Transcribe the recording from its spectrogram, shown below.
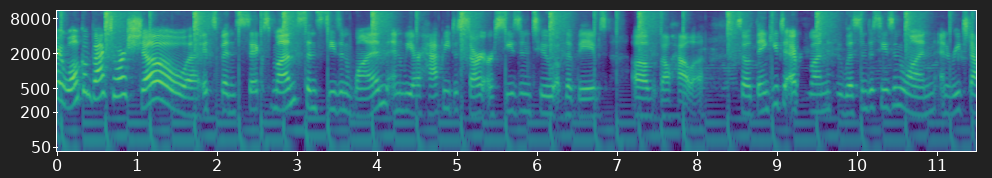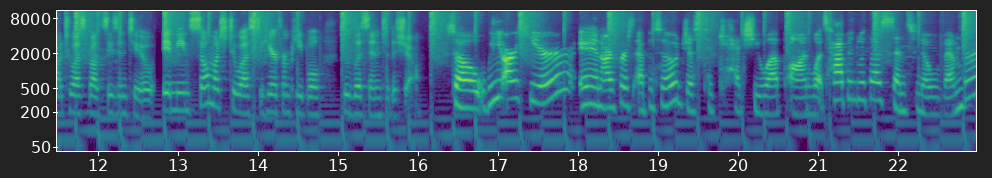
All right, welcome back to our show. It's been six months since season one, and we are happy to start our season two of the Babes of Valhalla. So, thank you to everyone who listened to season one and reached out to us about season two. It means so much to us to hear from people who listen to the show. So, we are here in our first episode just to catch you up on what's happened with us since November,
